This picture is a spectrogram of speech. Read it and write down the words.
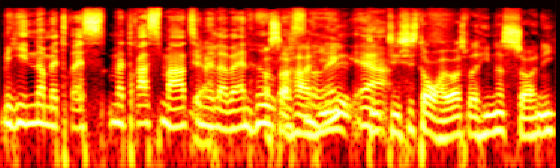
med hende og Madras, Madras Martin, Ja. eller hvad han hed. Og så har sådan noget, hele, ikke? ja. de, de, sidste år har jo også været hende og Sonny.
